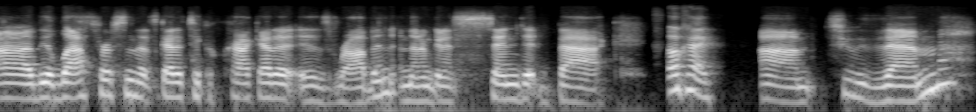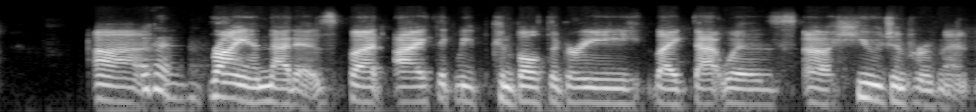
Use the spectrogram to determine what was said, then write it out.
uh, the last person that's got to take a crack at it is Robin, and then I'm going to send it back Okay. um, to them. Uh, Okay. Ryan, that is, but I think we can both agree like that was a huge improvement.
